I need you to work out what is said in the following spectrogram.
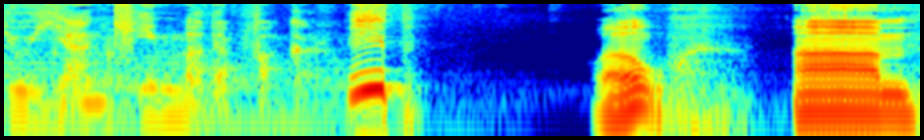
You Yankee motherfucker. beep. Whoa. Um.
